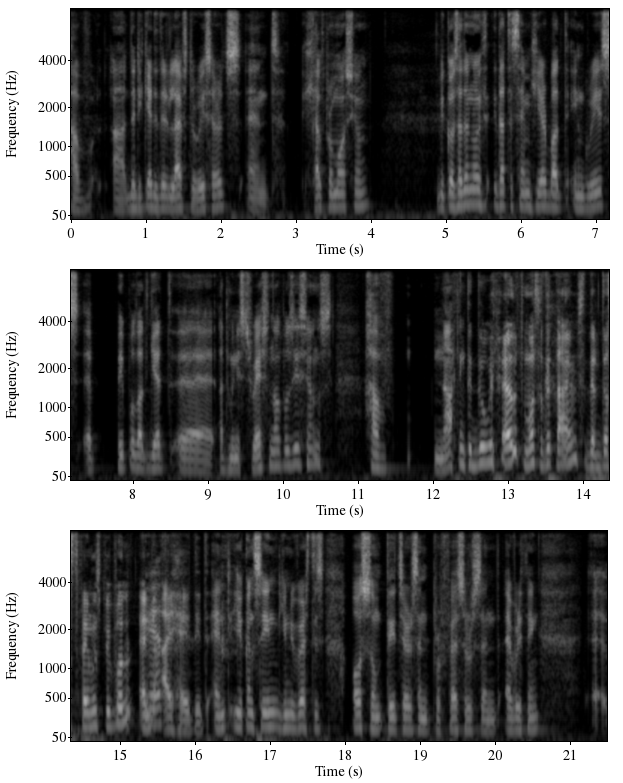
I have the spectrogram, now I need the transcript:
have uh, dedicated their lives to research and health promotion. Because I don't know if that's the same here, but in Greece, uh, people that get uh, administrational positions have nothing to do with health most of the times. They're just famous people, and Yes. I hate it. And you can see in universities, awesome teachers and professors and everything. Uh,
